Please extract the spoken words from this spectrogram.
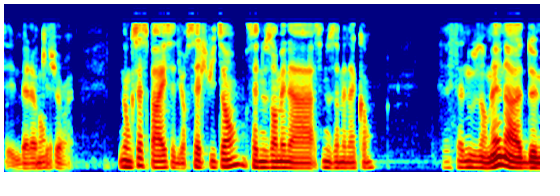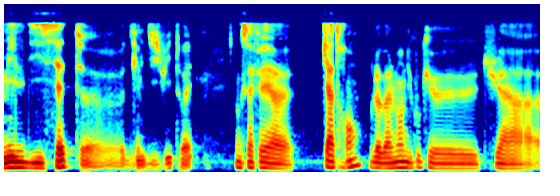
c'est une belle aventure. Donc ça, c'est pareil, ça dure 7-8 ans. Ça nous emmène à, ça nous emmène à quand? Ça, nous emmène à 2017, 2018, euh, ouais. Donc ça fait 4 euh, ans, globalement, du coup, que tu as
